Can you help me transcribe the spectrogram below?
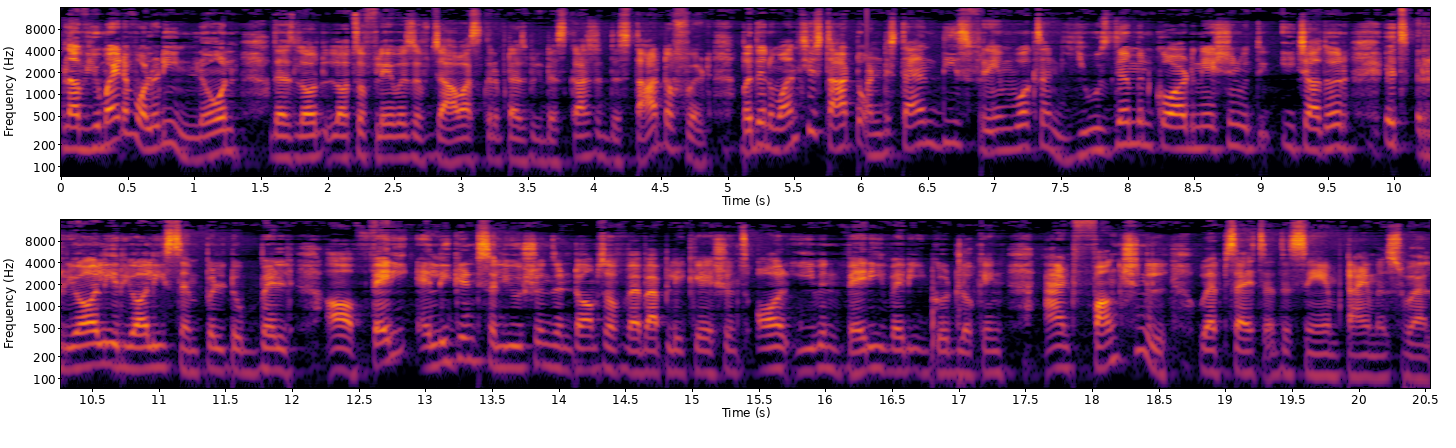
Now, you might have already known there's lot, lots of flavors of JavaScript as we discussed at the start of it, but then once you start to understand these frameworks and use them in coordination with each other, it's really, really simple to build uh, very elegant solutions in terms of web applications or even very, very good looking and functional websites at the same time as well.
